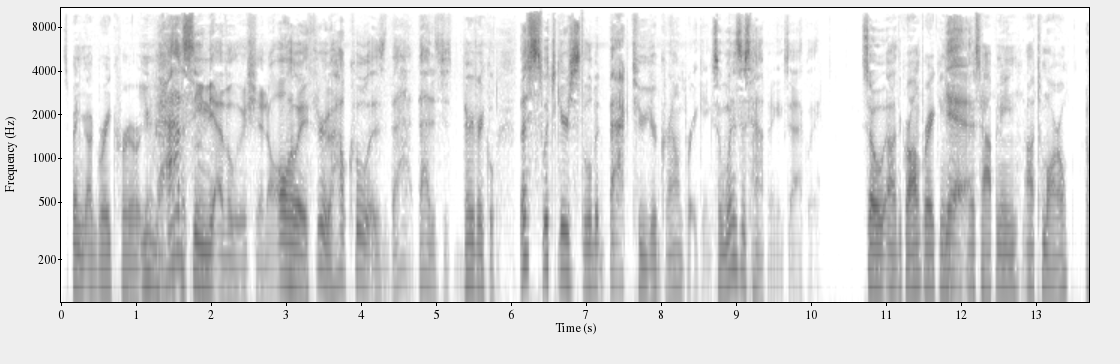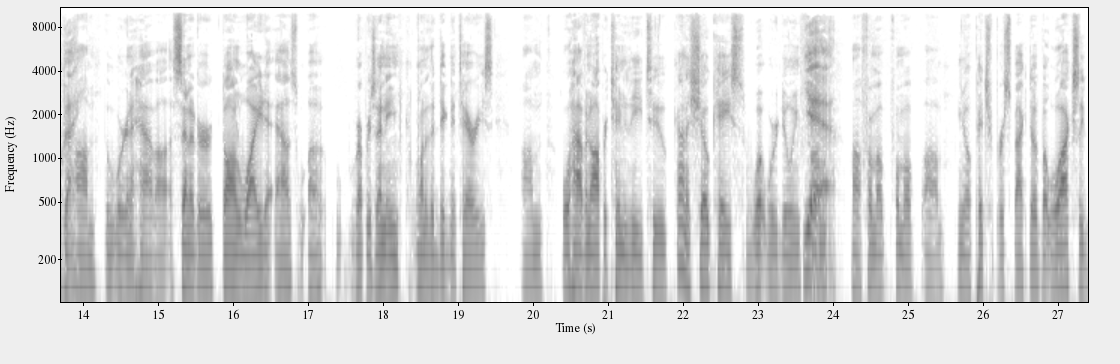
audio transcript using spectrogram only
It's been a great career. you have seen the evolution all the way through. How cool is that? That is just very very cool. Let's switch gears just a little bit back to your groundbreaking. So when is this happening exactly? So uh, the groundbreaking is- Yeah. is, happening uh, tomorrow. Okay. Um, we're going to have uh, Senator Don White as uh, representing one of the dignitaries. Um, we'll have an opportunity to kind of showcase what we're doing from Yeah. uh, from a from a um, you know picture perspective. But we'll actually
